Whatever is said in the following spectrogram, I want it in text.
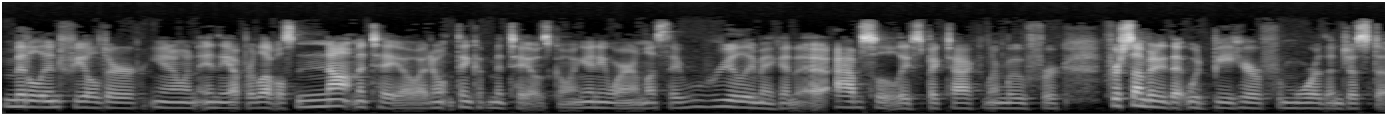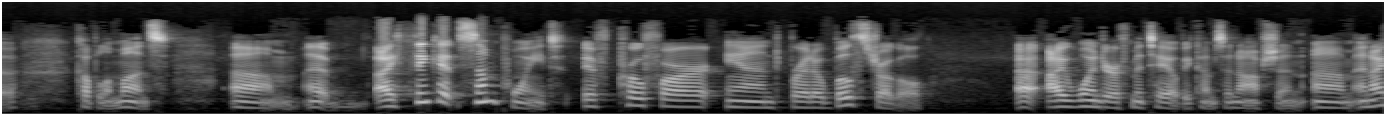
middle infielder, you know, in, in the upper levels. Not Mateo. I don't think of Mateo's going anywhere unless they really make an absolutely spectacular move for for somebody that would be here for more than just a couple of months. Um, I think at some point, if Profar and Barreto both struggle, I wonder if Mateo becomes an option. Um, and I,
